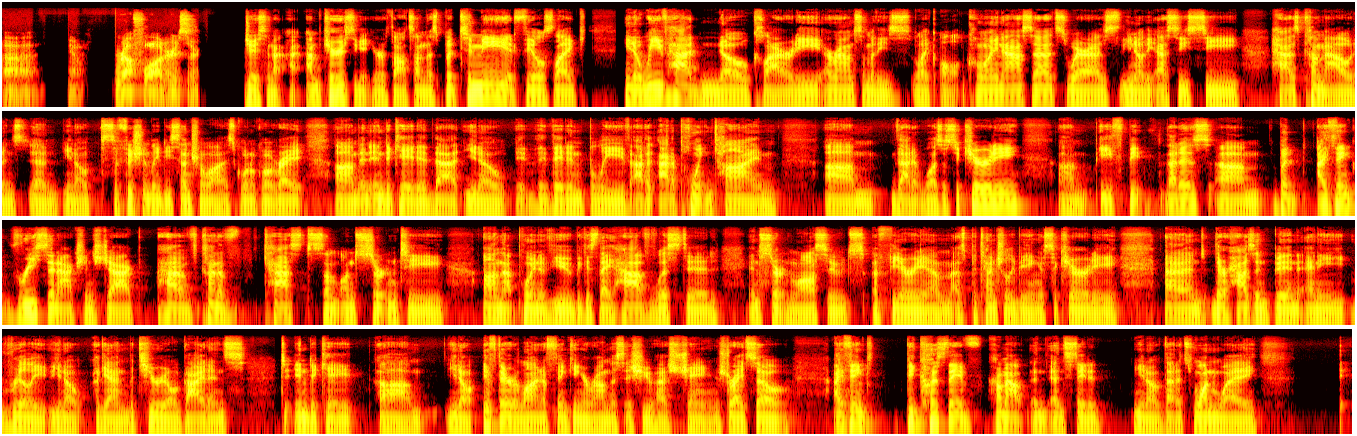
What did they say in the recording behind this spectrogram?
uh, you know rough waters or Jason, I, am curious to get your thoughts on this, but to me, it feels like you know we've had no clarity around some of these like altcoin assets, whereas you know the SEC has come out and and you know sufficiently decentralized, quote unquote, right, um, and indicated that you know it, they didn't believe at a, at a point in time um, that it was a security. Um, ETH, that is. Um, but I think recent actions, Jack, have kind of cast some uncertainty on that point of view because they have listed in certain lawsuits Ethereum as potentially being a security. And there hasn't been any really, you know, again, material guidance to indicate, um, you know, if their line of thinking around this issue has changed, right? So I think because they've come out and, and stated, you know, that it's one way,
